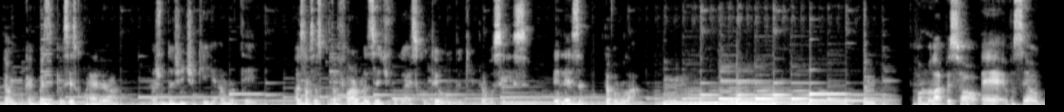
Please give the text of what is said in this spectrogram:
Então, qualquer coisa que vocês comprarem lá, ajuda a gente aqui a manter as nossas plataformas e a divulgar esse conteúdo aqui para vocês. Beleza? Então vamos lá. Então vamos lá, pessoal. É, você é um,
